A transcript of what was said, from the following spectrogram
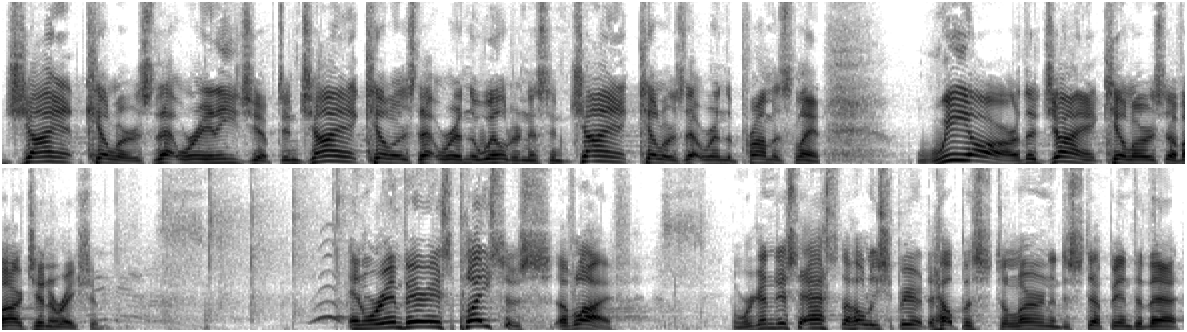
giant killers that were in Egypt and giant killers that were in the wilderness and giant killers that were in the promised land. We are the giant killers of our generation. And we're in various places of life. And we're going to just ask the Holy Spirit to help us to learn and to step into that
